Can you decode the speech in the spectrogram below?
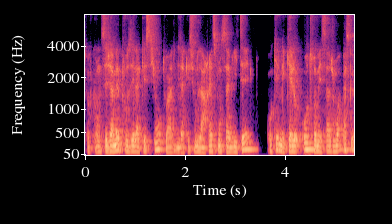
sauf qu'on ne s'est jamais posé la question, toi, la question de la responsabilité. OK, mais quel autre message? Parce qu'on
